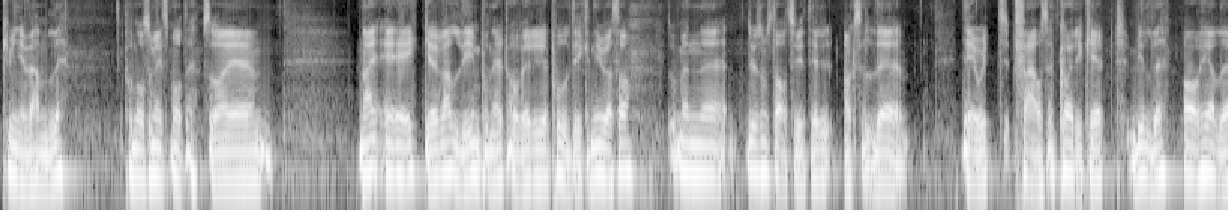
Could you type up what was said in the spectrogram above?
kvinnevennlig på noe som helst måte. Så jeg, nei, jeg er ikke veldig imponert over politikken i USA. Men eh, du som statsviter, Aksel, det, det er jo ikke fælt et karikert bilde av hele,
